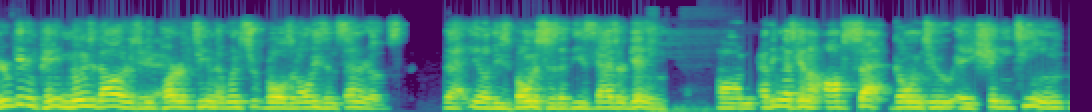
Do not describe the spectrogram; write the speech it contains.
You're getting paid millions of dollars to be part of a team that wins Super Bowls and all these incentives that you know these bonuses that these guys are getting. Um, I think that's going to offset going to a shitty team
